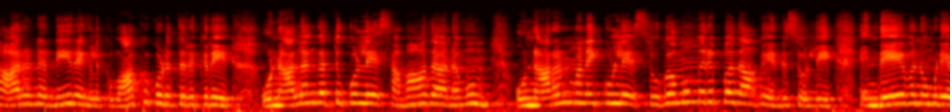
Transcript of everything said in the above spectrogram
காரணர் நீர் எங்களுக்கு வாக்கு கொடுத்திருக்கிறீர். உன் அலங்கத்துக்குள்ளே சமாதானமும் உன் அரண்மனைக்குள்ளே சுகமும் இருப்பதாக என்று சொல்லி என் தேவன் உம்முடைய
